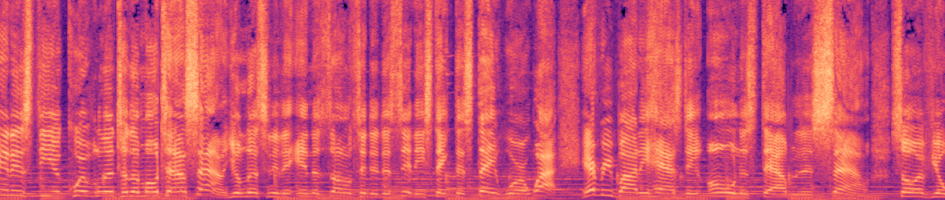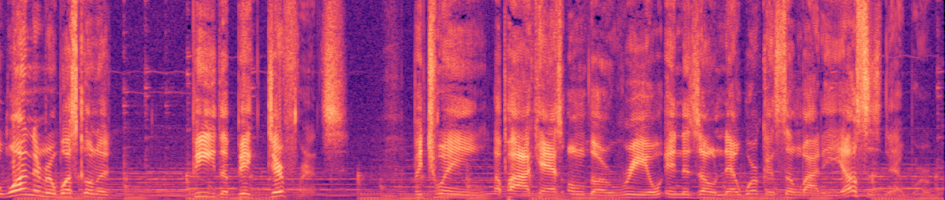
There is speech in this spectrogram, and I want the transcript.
it is the equivalent to the Motown sound. You're listening to In the Zone, city to city, state to state, worldwide. Everybody has their own established sound. So if you're wondering what's going to be the big difference between a podcast on the real In the Zone network and somebody else's network,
